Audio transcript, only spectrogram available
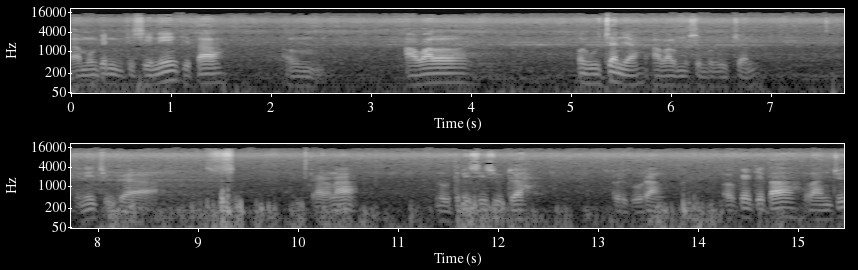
eh, mungkin di sini kita um, awal penghujan ya, awal musim penghujan. Ini juga karena nutrisi sudah berkurang. Oke, kita lanjut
